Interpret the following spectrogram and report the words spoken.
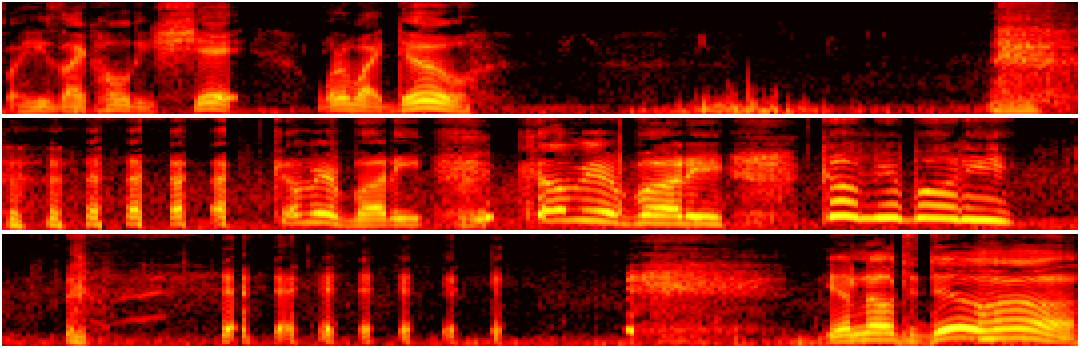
So he's like, holy shit, what do I do? Come here, buddy. Come here, buddy. Come here, buddy. you don't know what to do, huh?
